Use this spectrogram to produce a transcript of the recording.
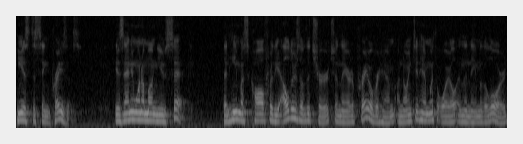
He is to sing praises. Is anyone among you sick? Then he must call for the elders of the church, and they are to pray over him, anointing him with oil in the name of the Lord.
